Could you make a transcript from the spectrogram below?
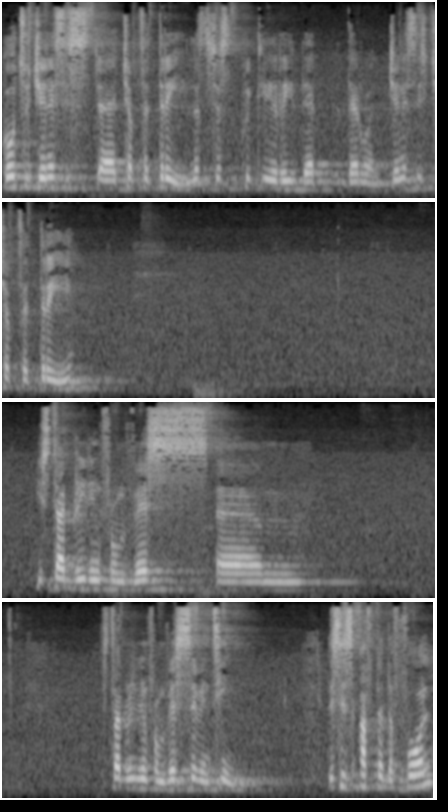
go to Genesis uh, chapter 3, let's just quickly read that, that one. Genesis chapter 3. You start reading from verse. Um, start reading from verse 17. This is after the fall,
